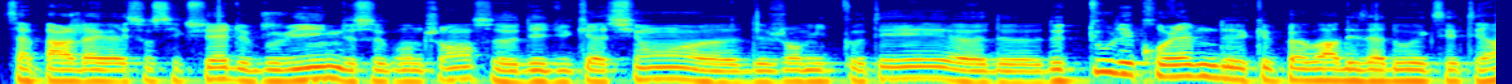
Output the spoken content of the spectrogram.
ça parle d'agression sexuelle, de bullying, de seconde chance, euh, d'éducation, de gens mis de côté, de, tous les problèmes que peuvent avoir des ados etc.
